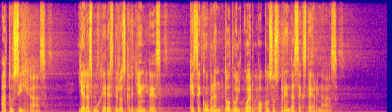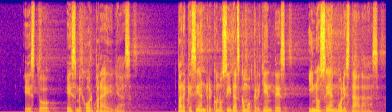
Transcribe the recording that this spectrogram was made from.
a tus hijas y a las mujeres de los creyentes que se cubran todo el cuerpo con sus prendas externas. Esto es mejor para ellas para que sean reconocidas como creyentes y no sean molestadas.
